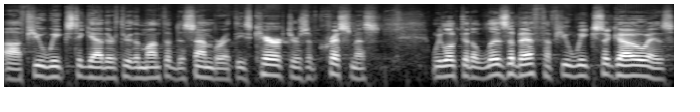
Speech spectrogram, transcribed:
uh, few weeks together through the month of December at these characters of Christmas. We looked at Elizabeth a few weeks ago as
